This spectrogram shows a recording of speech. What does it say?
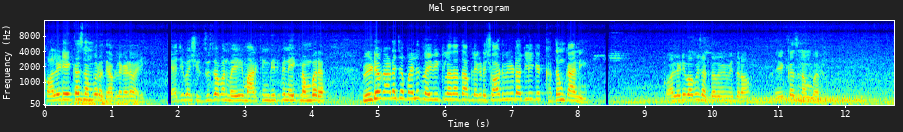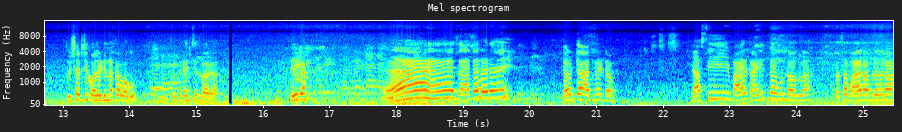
क्वालिटी एकच नंबर होते आपल्याकडे भाई. याची पण शिजूचा पण भाई मार्किंग बिरपिन एक नंबर व्हिडिओ काढायच्या पहिलेच भाई विकला जातं आपल्याकडे. शॉर्ट व्हिडिओ टाकली की खतम नाही क्वालिटी बघू शकता तुम्ही मित्र. एकच नंबर तुषारची क्वालिटी नका बघू. कुत्र्यांचीच बघा. ठीक आहे. हा, जादा खरं आहे. ठेव ठेव आतमध्ये ठेव. जास्ती बाहेर काढीत नाही आपण डॉगला तसा बाहेर आपलं जरा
